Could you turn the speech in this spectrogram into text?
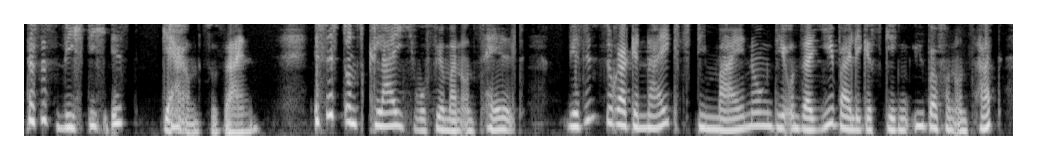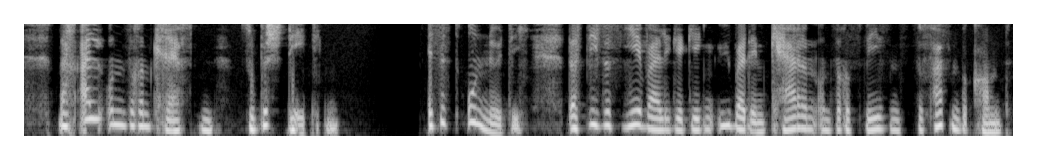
dass es wichtig ist, gern zu sein. Es ist uns gleich, wofür man uns hält. Wir sind sogar geneigt, die Meinung, die unser jeweiliges Gegenüber von uns hat, nach all unseren Kräften zu bestätigen. Es ist unnötig, dass dieses jeweilige Gegenüber den Kern unseres Wesens zu fassen bekommt.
